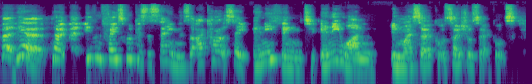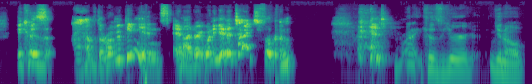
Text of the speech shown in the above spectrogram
But yeah, no, but even Facebook is the same. Is that I can't say anything to anyone in my circles, social circles, because I have the wrong opinions and I don't want to get attacked for them. And right because you're you know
